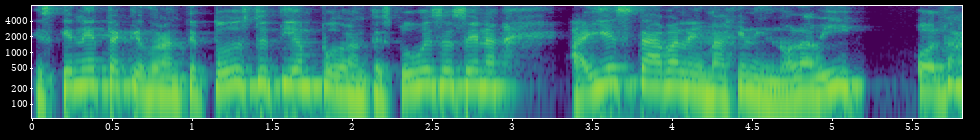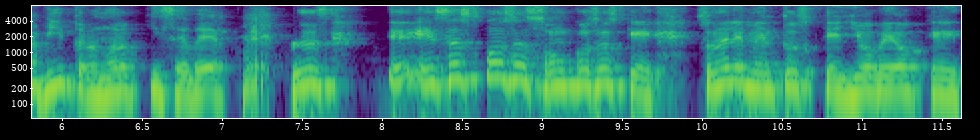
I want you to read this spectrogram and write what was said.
es que neta que durante todo este tiempo, durante estuvo esa escena, ahí estaba la imagen y no la vi o la vi, pero no lo quise ver. Entonces, e, esas cosas son cosas que son elementos que yo veo que,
